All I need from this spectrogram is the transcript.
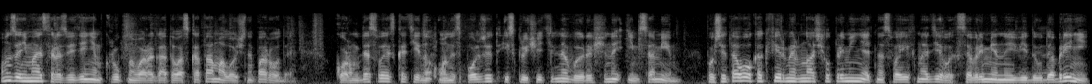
Он занимается разведением крупного рогатого скота молочной породы. Корм для своей скотины он использует исключительно выращенный им самим. После того, как фермер начал применять на своих наделах современные виды удобрений,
